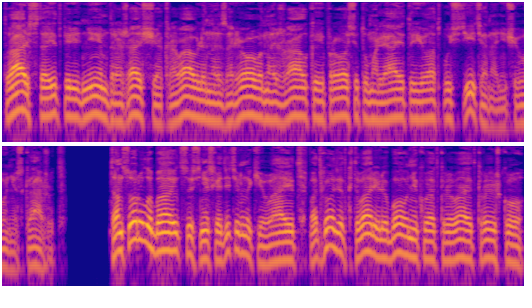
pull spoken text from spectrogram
Тварь стоит перед ним, дрожащая, окровавленная, зареванная, жалкая, и просит, умоляет ее отпустить, она ничего не скажет. Танцор улыбается, снисходительно кивает, подходит к твари-любовнику и открывает крышку.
